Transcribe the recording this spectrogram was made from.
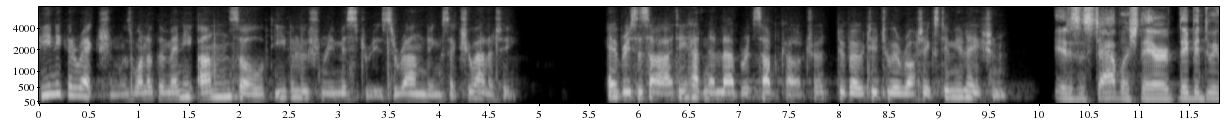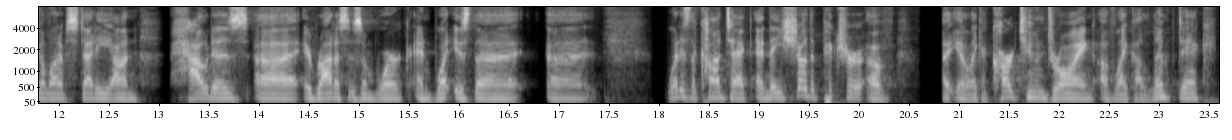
Penic erection was one of the many unsolved evolutionary mysteries surrounding sexuality. Every society had an elaborate subculture devoted to erotic stimulation. It is established there. They've been doing a lot of study on how does uh, eroticism work and what is the uh, what is the contact, and they show the picture of uh, you know like a cartoon drawing of like a limp dick.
